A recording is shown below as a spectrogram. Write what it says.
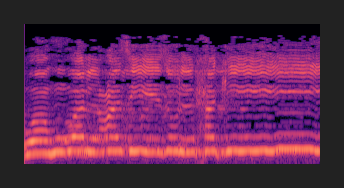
وهو العزيز الحكيم.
